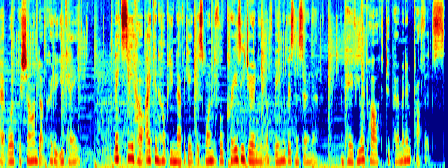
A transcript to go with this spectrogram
at workwithshawn.co.uk. Let's see how I can help you navigate this wonderful, crazy journey of being a business owner and pave your path to permanent profits.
